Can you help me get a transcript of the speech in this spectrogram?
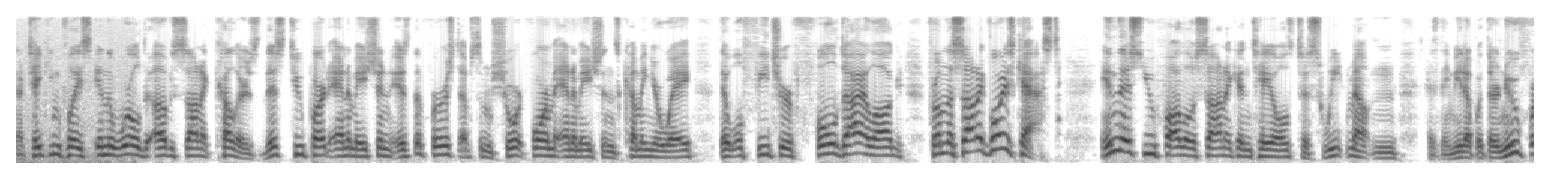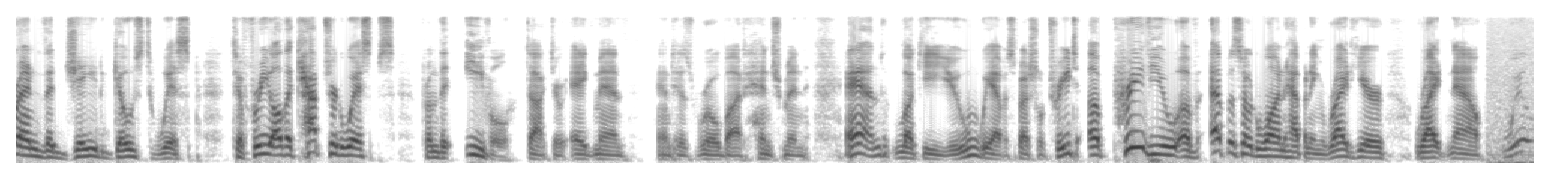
Now, taking place in the world of Sonic Colors, this two part animation is the first of some short form animations coming your way that will feature full dialogue from the Sonic voice cast. In this, you follow Sonic and Tails to Sweet Mountain as they meet up with their new friend, the Jade Ghost Wisp, to free all the captured wisps from the evil Dr. Eggman and his robot henchmen. And, lucky you, we have a special treat a preview of episode one happening right here, right now. Will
